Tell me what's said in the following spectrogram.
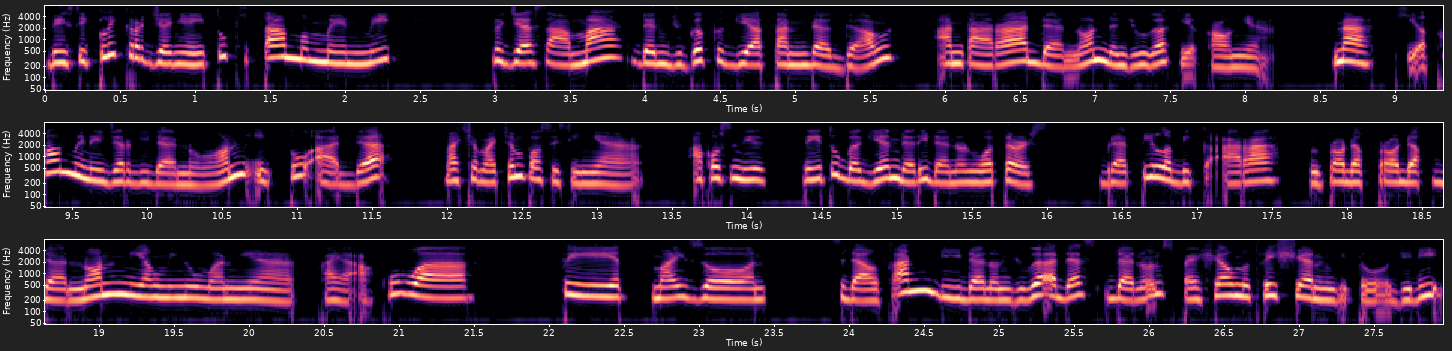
basically kerjanya itu kita memanage kerjasama dan juga kegiatan dagang antara Danon dan juga key account-nya. Nah, key account manager di Danon itu ada macam-macam posisinya. Aku sendiri itu bagian dari Danon Waters. Berarti lebih ke arah produk-produk Danon yang minumannya kayak Aqua, Fit, Maison. Sedangkan di Danon juga ada Danon Special Nutrition gitu. Jadi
